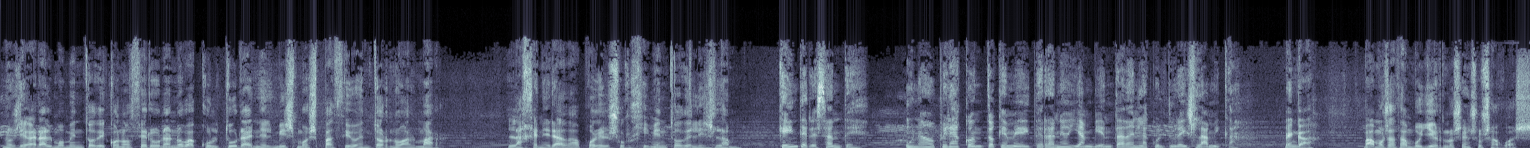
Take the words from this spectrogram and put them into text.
nos llegará el momento de conocer una nueva cultura en el mismo espacio en torno al mar, la generada por el surgimiento del Islam. ¡Qué interesante! Una ópera con toque mediterráneo y ambientada en la cultura islámica. Venga, vamos a zambullirnos en sus aguas.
